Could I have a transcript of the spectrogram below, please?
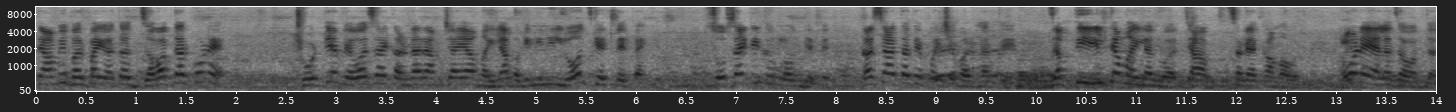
ते आम्ही भरपाई आता जबाबदार कोण आहे? छोटे व्यवसाय करणाऱ्या आमच्या या महिला भगिनींनी लोन्स घेतलेत बँकेत सोसायटीतून लोन घेतले कसं आता ते पैसे भरणार ते? जप्ती येईल त्या महिलांवर त्या सगळ्या कामावर. कोण आहे याला जबाबदार?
